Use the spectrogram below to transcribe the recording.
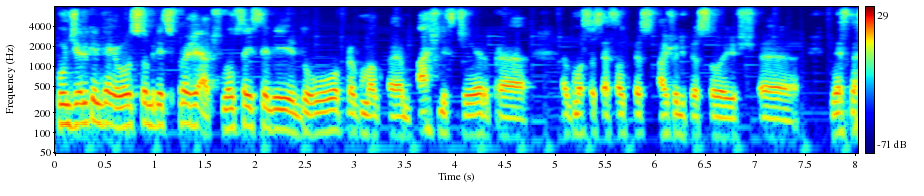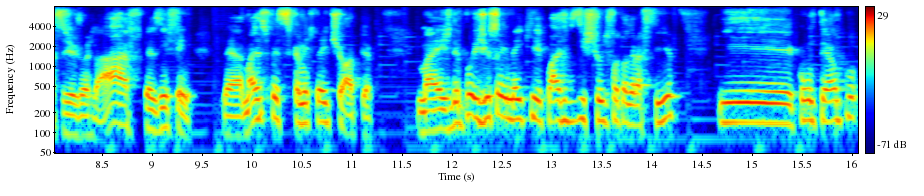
com o dinheiro que ele ganhou sobre esses projetos. Não sei se ele doou para alguma é, parte desse dinheiro para alguma associação que ajude pessoas é, ness- nessas regiões da África, enfim, né? mais especificamente da Etiópia. Mas depois disso ele meio que quase desistiu de fotografia e com o tempo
